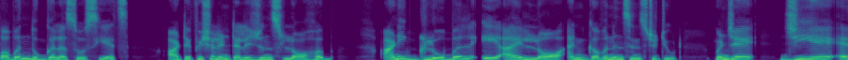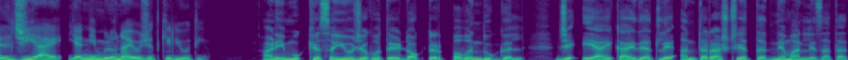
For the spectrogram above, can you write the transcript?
Pawan Duggal associates artificial intelligence law hub आणि global A I law and governance institute म्हणजे जी ए एल जी आय यांनी मिळून आयोजित केली होती. आणि मुख्य संयोजक होते डॉक्टर पवन दुग्गल जे ए आय कायद्यातले आंतरराष्ट्रीय तज्ज्ञ मानले जातात.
